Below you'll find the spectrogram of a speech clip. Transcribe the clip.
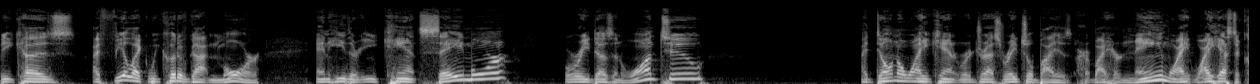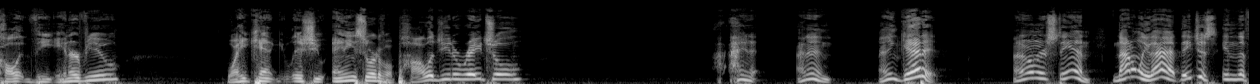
because I feel like we could have gotten more and either he can't say more or he doesn't want to. I don't know why he can't address Rachel by his her, by her name. Why why he has to call it the interview? Why he can't issue any sort of apology to Rachel? I I didn't I didn't get it. I don't understand. Not only that, they just in the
